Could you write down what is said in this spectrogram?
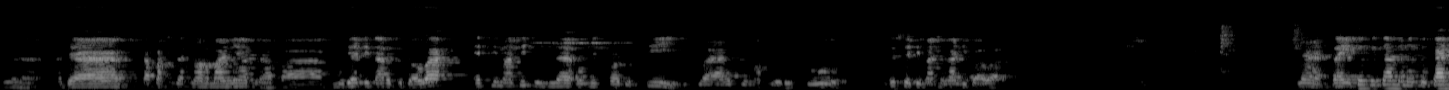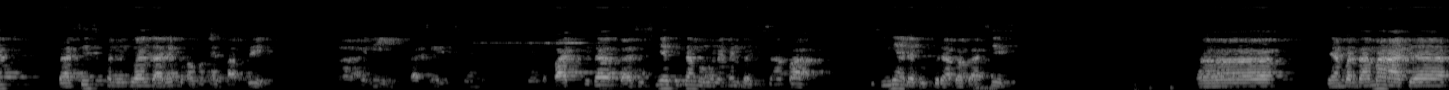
ya, ada kapasitas normalnya berapa. Kemudian ditaruh di bawah estimasi jumlah unit produksi 250 ribu. Itu sudah dimasukkan di bawah. Nah setelah itu kita menentukan basis penentuan tarif overhead pabrik nah ini basis yang, yang tepat kita basisnya kita menggunakan basis apa di sini ada beberapa basis. Uh, yang pertama ada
